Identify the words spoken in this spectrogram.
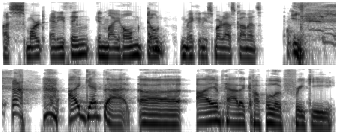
a smart anything in my home. Don't make any smart ass comments. I get that. Uh, I have had a couple of freaky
